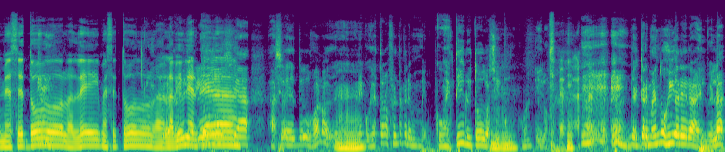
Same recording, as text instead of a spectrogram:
me sé todo, la ley, me sé todo, la, la Biblia entera. iglesia, hacía de todo. Bueno, Ajá. recogía hasta la ofrenda con estilo y todo así, con, con estilo. Del tremendo gier era él, ¿verdad?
